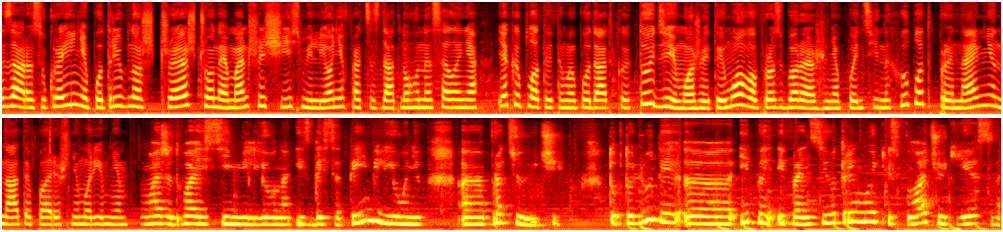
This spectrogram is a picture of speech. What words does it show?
Зараз Україні потрібно ще щонайменше 6 мільйонів працездатного населення, яке платитиме податки. Тоді може йти мова про збереження пенсійних виплат принаймні на теперішньому рівні. майже 2,7 мільйона із 10 мільйонів е, працюючі. Тобто люди е, і, пен- і пенсію отримують, і сплачують ЄСВ.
